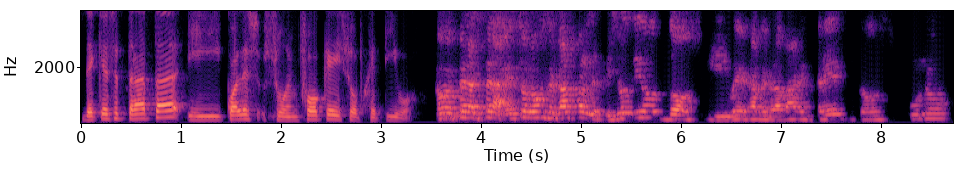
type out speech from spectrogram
¿De qué se trata y cuál es su enfoque y su objetivo? No, espera, espera. Esto lo vamos a dejar para el episodio 2 y voy a dejar de grabar en 3, 2, 1.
